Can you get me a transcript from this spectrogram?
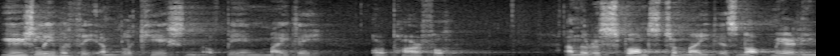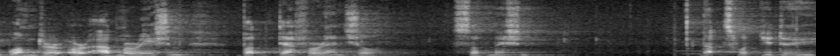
usually with the implication of being mighty or powerful. And the response to might is not merely wonder or admiration, but deferential submission. That's what you do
